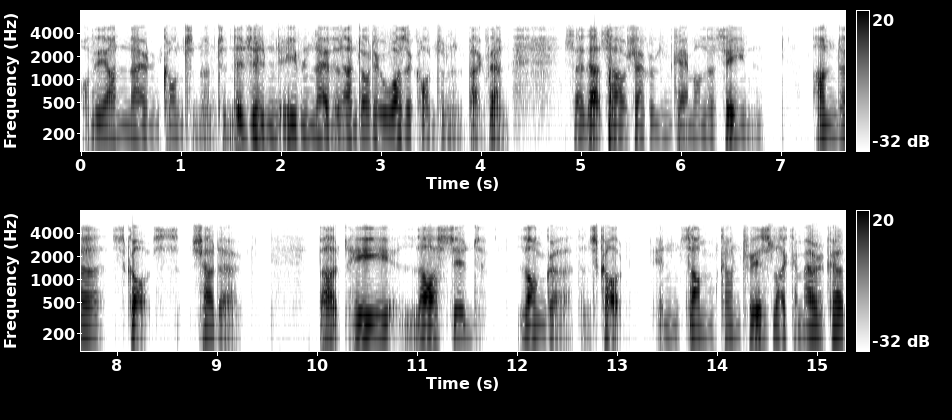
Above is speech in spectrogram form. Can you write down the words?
of the unknown continent they didn't even know that Antarctica was a continent back then. So that's how Shackleton came on the scene under Scott's shadow. But he lasted longer than Scott in some countries like America,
